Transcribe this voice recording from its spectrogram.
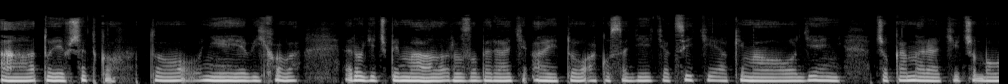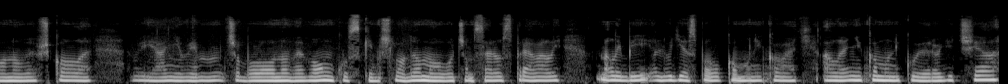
A to je všetko. To nie je výchova. Rodič by mal rozoberať aj to, ako sa dieťa cíti, aký mal deň, čo kamaráti, čo bolo nové v škole, ja neviem, čo bolo nové vonku, s kým šlo domov, o čom sa rozprávali. Mali by ľudia spolu komunikovať, ale nekomunikujú rodičia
